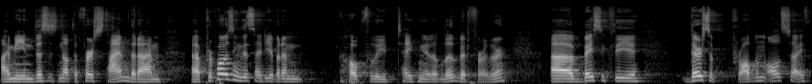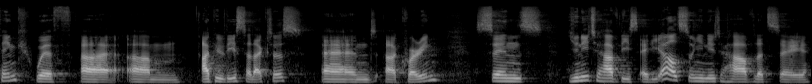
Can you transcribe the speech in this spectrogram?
I mean, this is not the first time that I'm uh, proposing this idea, but I'm hopefully taking it a little bit further. Uh, basically, there's a problem also, I think, with uh, um, selectors and uh, querying, since you need to have these ADLs, so you need to have, let's say,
